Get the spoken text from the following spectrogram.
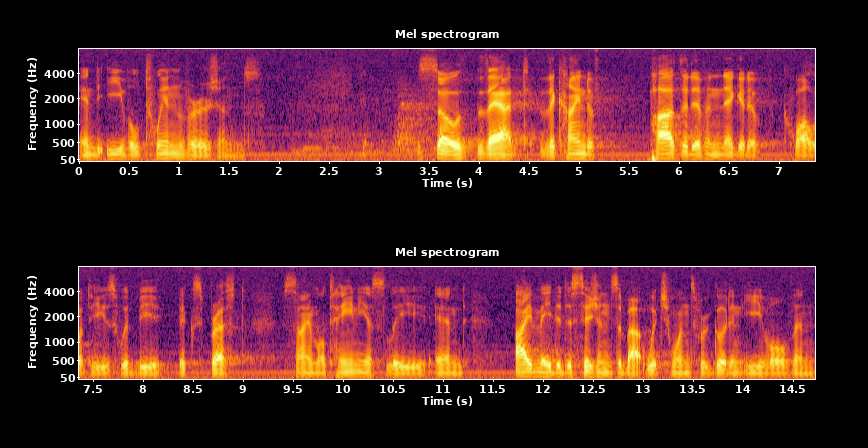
and evil twin versions so that the kind of positive and negative qualities would be expressed simultaneously, and I made the decisions about which ones were good and evil than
